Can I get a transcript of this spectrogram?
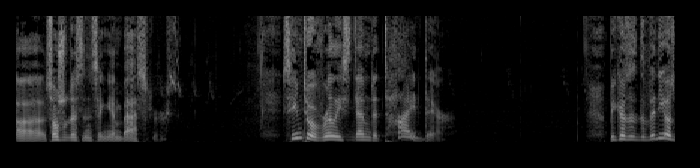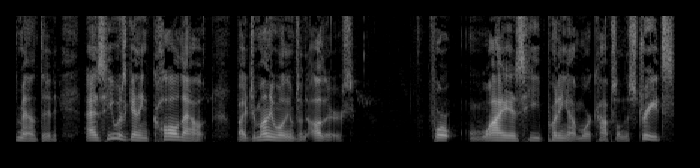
uh, social distancing ambassadors, seemed to have really stemmed a tide there. Because as the videos mounted, as he was getting called out by Jumaane Williams and others for why is he putting out more cops on the streets,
